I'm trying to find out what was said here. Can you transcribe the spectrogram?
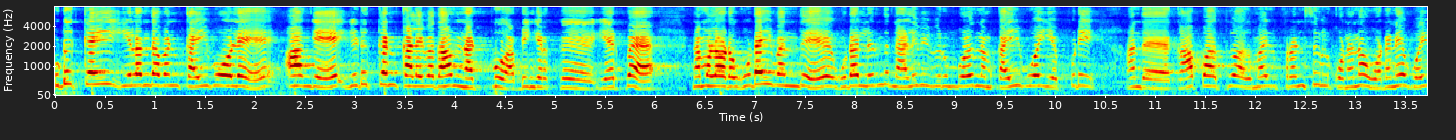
உடுக்கை இழந்தவன் கைவோலே அங்கே இடுக்கண் களைவதாம் நட்பு அப்படிங்கிறதுக்கு ஏற்ப நம்மளோட உடை வந்து உடல்லிருந்து நழுவி விரும்பும்போது நம்ம கை போய் எப்படி அந்த காப்பாற்றும் அது மாதிரி ஃப்ரெண்ட்ஸுகளுக்கு ஒன்றுனா உடனே போய்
